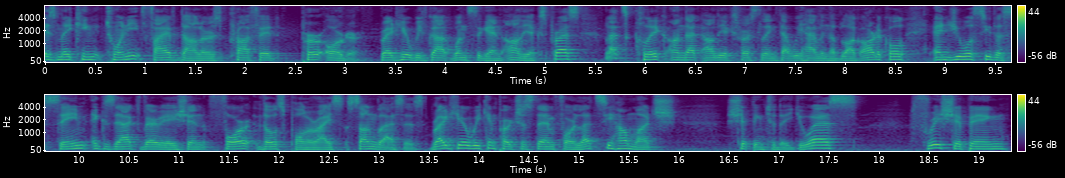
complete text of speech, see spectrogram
is making $25 profit per order. Right here, we've got once again AliExpress. Let's click on that AliExpress link that we have in the blog article and you will see the same exact variation for those polarized sunglasses. Right here, we can purchase them for let's see how much shipping to the US, free shipping,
